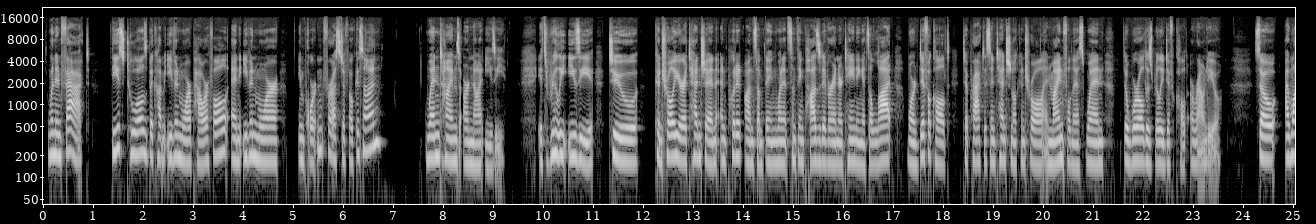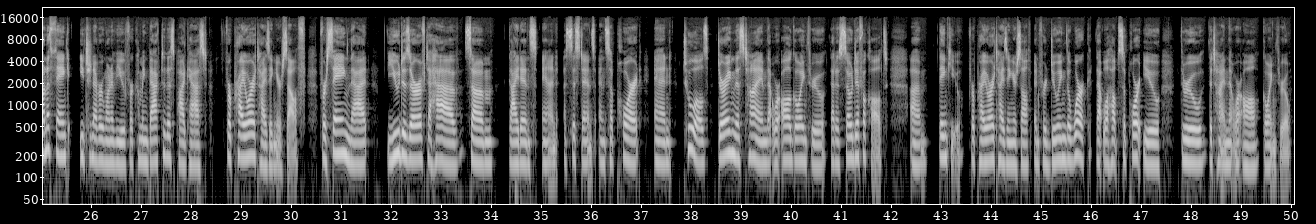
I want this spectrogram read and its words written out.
When in fact, these tools become even more powerful and even more important for us to focus on when times are not easy. It's really easy to control your attention and put it on something when it's something positive or entertaining. It's a lot more difficult to practice intentional control and mindfulness when the world is really difficult around you. So I want to thank each and every one of you for coming back to this podcast, for prioritizing yourself, for saying that you deserve to have some guidance and assistance and support and tools during this time that we're all going through that is so difficult. Um, thank you for prioritizing yourself and for doing the work that will help support you through the time that we're all going through.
